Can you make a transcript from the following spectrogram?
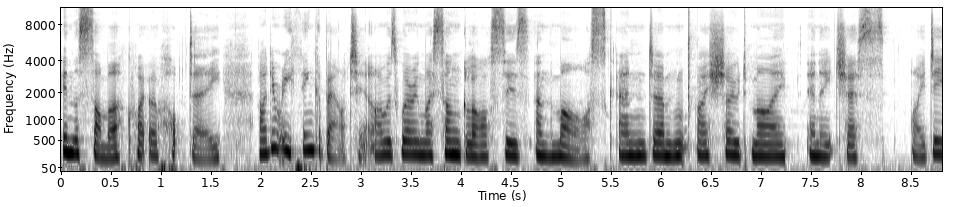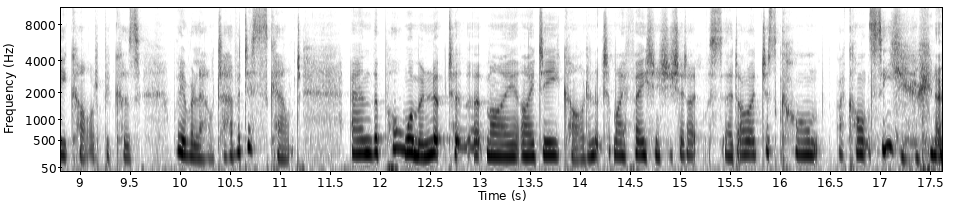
in the summer, quite a hot day. I didn't really think about it. I was wearing my sunglasses and the mask, and um, I showed my NHS ID card because we're allowed to have a discount. And the poor woman looked at, at my ID card and looked at my face, and she said, I, said, "Oh, I just can't, I can't see you." You know,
